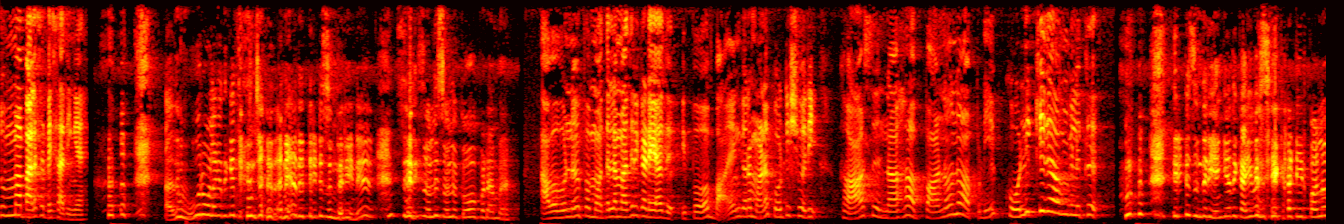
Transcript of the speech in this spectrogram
சும்மா பழச பேசாதீங்க. அது ஊர் உலகத்துக்கே தெரிஞ்சது தானே அது திருட்டு சுந்தரின்னு. சரி சொல்லு சொல்லு கோவப்படாம. அவ ஒன்றும் இப்போ முதல்ல மாதிரி கிடையாது. இப்போ பயங்கரமான கோட்டீஸ்வரி. காசு நகை பணம்னு அப்படியே கொலிக்குது அவங்களுக்கு. திருட்டு சுந்தரி எங்கேயாவது கைவரிசையை காட்டியிருப்பாளோ?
